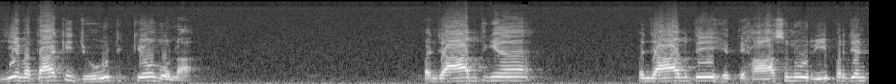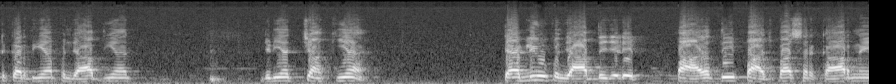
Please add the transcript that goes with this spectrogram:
ਇਹ ਬਤਾ ਕਿ ਝੂਠ ਕਿਉਂ ਬੋਲਾ? ਪੰਜਾਬ ਦੀਆਂ, ਪੰਜਾਬ ਦੇ ਇਤਿਹਾਸ ਨੂੰ ਰਿਪਰੈਜ਼ੈਂਟ ਕਰਦੀਆਂ ਪੰਜਾਬ ਦੀਆਂ ਜਿਹੜੀਆਂ ਝਾਂਕੀਆਂ ਟੈਬਲਿਊ ਪੰਜਾਬ ਦੇ ਜਿਹੜੇ ਭਾਰਤ ਦੀ ਭਾਜਪਾ ਸਰਕਾਰ ਨੇ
